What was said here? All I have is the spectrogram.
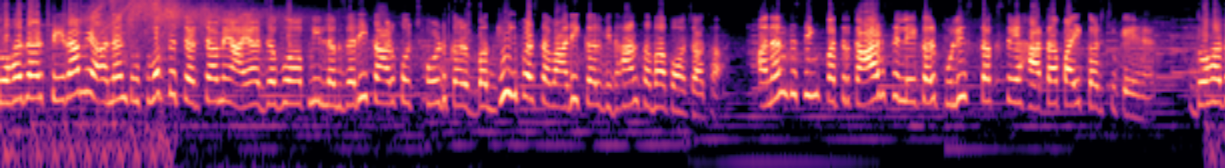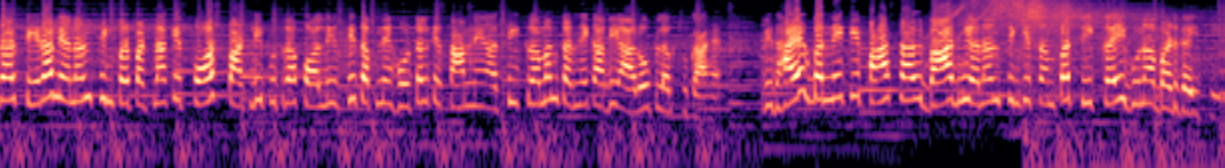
2013 में अनंत उस वक्त चर्चा में आया जब वो अपनी लग्जरी कार को छोड़कर बग्घी पर सवारी कर विधानसभा पहुँचा था। अनंत सिंह पत्रकार से लेकर पुलिस तक से हाथापाई कर चुके हैं। 2013 में अनंत सिंह पर पटना के पौष पाटलिपुत्रा कॉलोनी स्थित अपने होटल के सामने अतिक्रमण करने का भी आरोप लग चुका है। विधायक बनने के पाँच साल बाद ही अनंत सिंह की संपत्ति कई गुना बढ़ गई थी।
